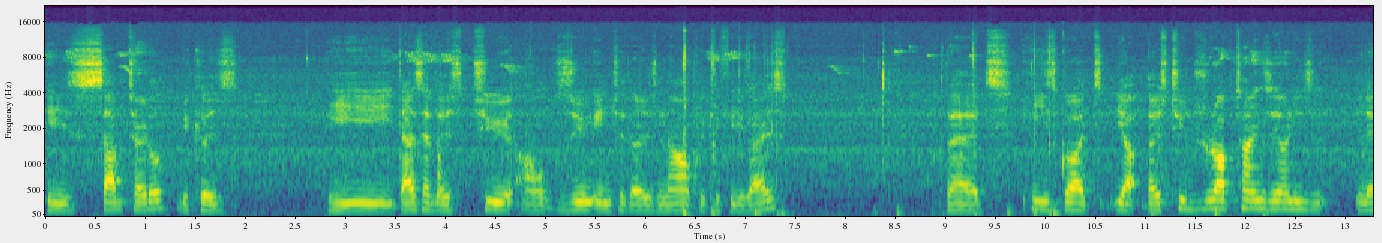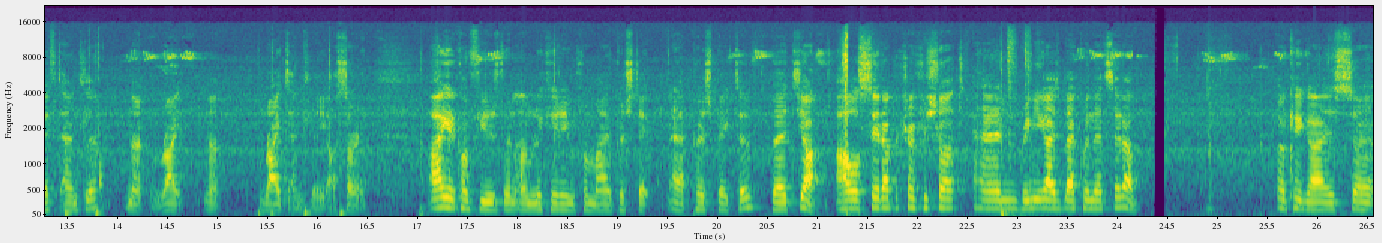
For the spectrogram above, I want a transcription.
his sub total because he does have those two. I'll zoom into those now quickly for you guys but he's got yeah those two drop tines on his left antler. No right no right antler yeah sorry. I get confused when I'm looking at him from my uh, perspective but yeah I'll set up a trophy shot and bring you guys back when that's set up. Okay guys so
